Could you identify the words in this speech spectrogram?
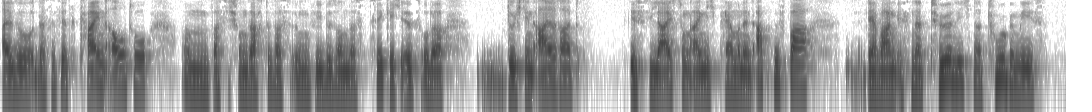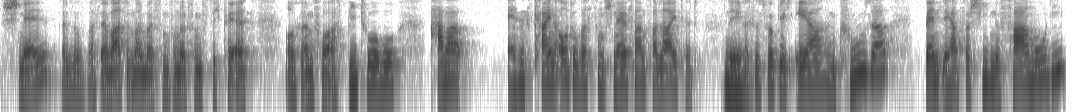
Also das ist jetzt kein Auto, ähm, was ich schon sagte, was irgendwie besonders zickig ist oder durch den Allrad ist die Leistung eigentlich permanent abrufbar. Der Wagen ist natürlich naturgemäß schnell, also was erwartet man bei 550 PS aus einem V8 Biturbo, aber es ist kein Auto, was zum Schnellfahren verleitet. Nee. Es ist wirklich eher ein Cruiser. Bentley hat verschiedene Fahrmodi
